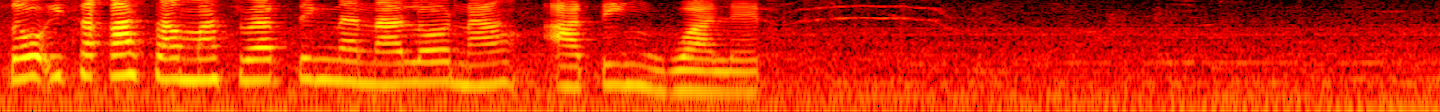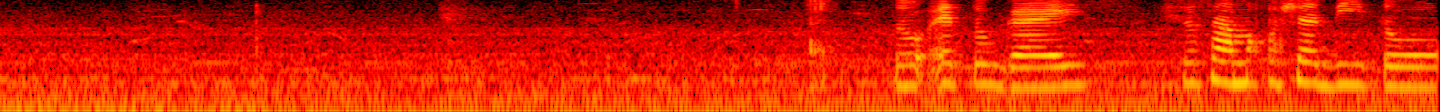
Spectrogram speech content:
So, isa ka sa maswerteng nanalo ng ating wallet. So, eto guys, isasama ko siya dito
